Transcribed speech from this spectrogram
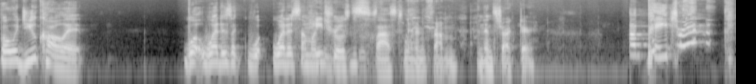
What would you call it? What what is a what, what is someone who goes to Patrons. class to learn from an instructor? A patron?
